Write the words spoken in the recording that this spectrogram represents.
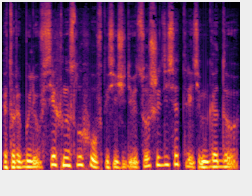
которые были у всех на слуху в 1963 году.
